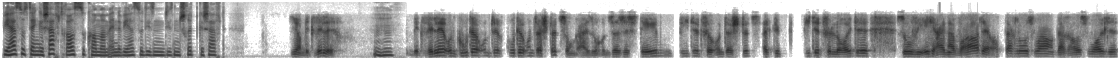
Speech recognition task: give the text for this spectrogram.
Wie hast du es denn geschafft, rauszukommen am Ende? Wie hast du diesen, diesen Schritt geschafft? Ja, mit Wille. Mhm. Mit Wille und guter, unter, guter Unterstützung. Also unser System bietet für unterstützt, äh, bietet für Leute, so wie ich einer war, der obdachlos war und da raus wollte,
